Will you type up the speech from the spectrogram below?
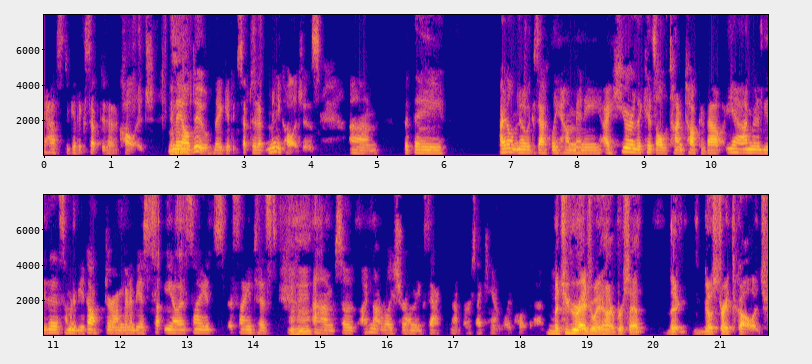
has to get accepted at a college, and they Mhm. all do. They get accepted at many colleges, um, but they. I don't know exactly how many. I hear the kids all the time talking about, yeah, I'm going to be this. I'm going to be a doctor. I'm going to be a you know a science a scientist. Mm-hmm. Um, so I'm not really sure on the exact numbers. I can't really quote that. But you graduate 100 percent that go straight to college.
